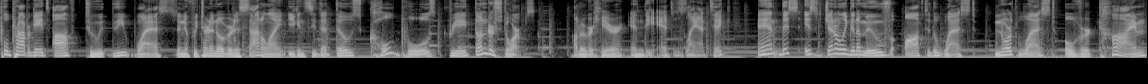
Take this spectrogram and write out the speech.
pool propagates off to the west. And if we turn it over to satellite, you can see that those cold pools create thunderstorms out over here in the Atlantic. And this is generally going to move off to the west, northwest over time.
